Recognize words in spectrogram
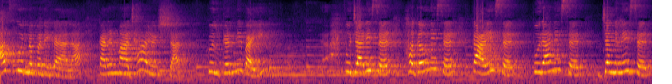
आज पूर्णपणे कळाला कारण माझ्या आयुष्यात कुलकर्णीबाई Pujari sir Hagawane sir Kale sir Purane sir Jangale sir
